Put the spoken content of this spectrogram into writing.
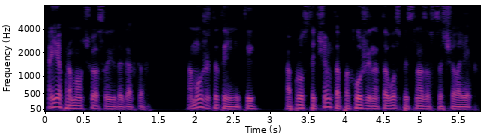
а я промолчу о своих догадках. А может, это и не ты, а просто чем-то похожий на того спецназовца человек».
